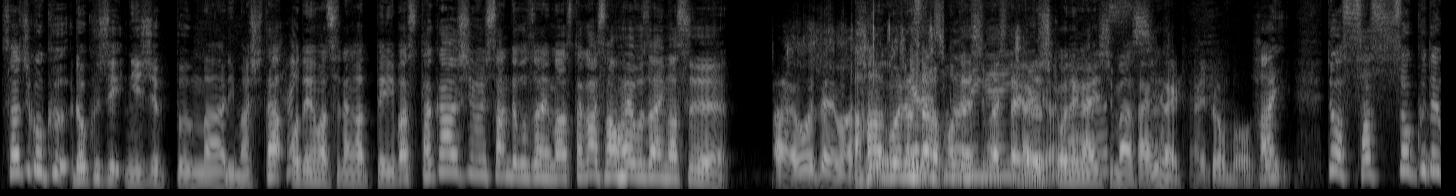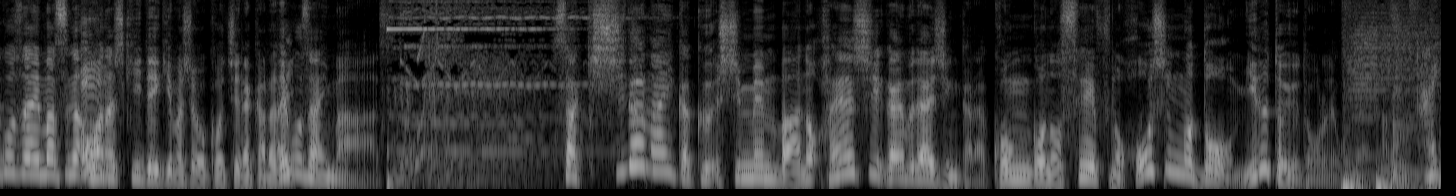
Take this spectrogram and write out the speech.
さあ時刻6時20分回りました、はい、お電話つながっています高橋由さんでございます高橋さんおはようございますはい、おはようございます。あ、ごめんなさい、お待たせしました。よろしくお願いします。はい、はい、はい、どうも。はい、では早速でございますが、お話聞いていきましょう。こちらからでございます。さあ岸田内閣新メンバーの林外務大臣から今後の政府の方針をどう見るというところでございます。はい。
